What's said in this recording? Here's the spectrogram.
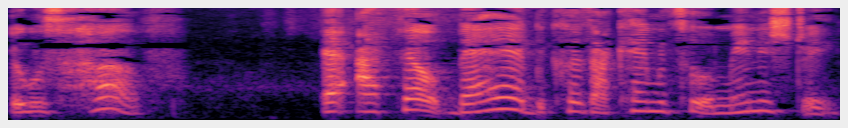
it was tough. I felt bad because I came into a ministry.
